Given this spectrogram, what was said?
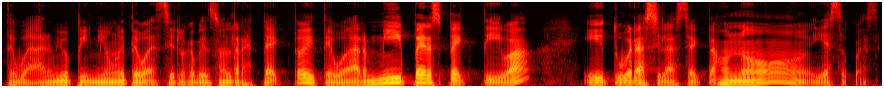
te voy a dar mi opinión y te voy a decir lo que pienso al respecto y te voy a dar mi perspectiva y tú verás si la aceptas o no y eso pues.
